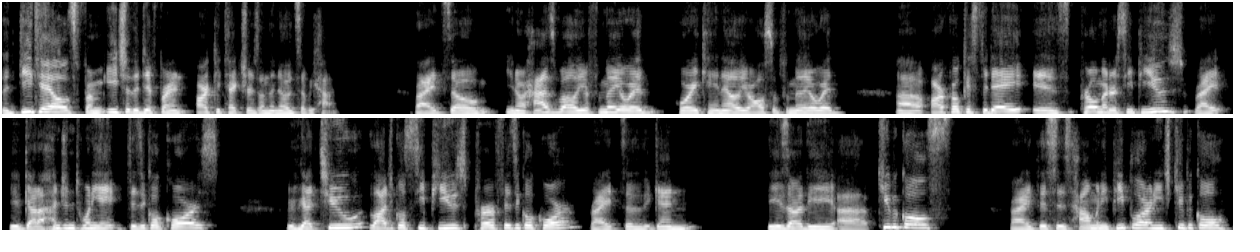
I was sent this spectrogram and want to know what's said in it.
the details from each of the different architectures on the nodes that we have, right? So, you know, Haswell, you're familiar with, Cori KNL, you're also familiar with. Uh, our focus today is Perlmutter CPUs, right? We've got 128 physical cores, We've got two logical CPUs per physical core, right? So again, these are the uh, cubicles, right? This is how many people are in each cubicle.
